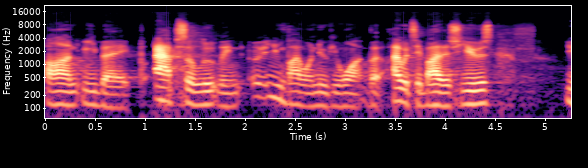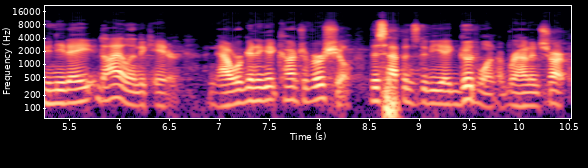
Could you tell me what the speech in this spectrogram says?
on eBay. Absolutely. You can buy one new if you want, but I would say buy this used. You need a dial indicator. Now we're going to get controversial. This happens to be a good one, a Brown and Sharpe.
